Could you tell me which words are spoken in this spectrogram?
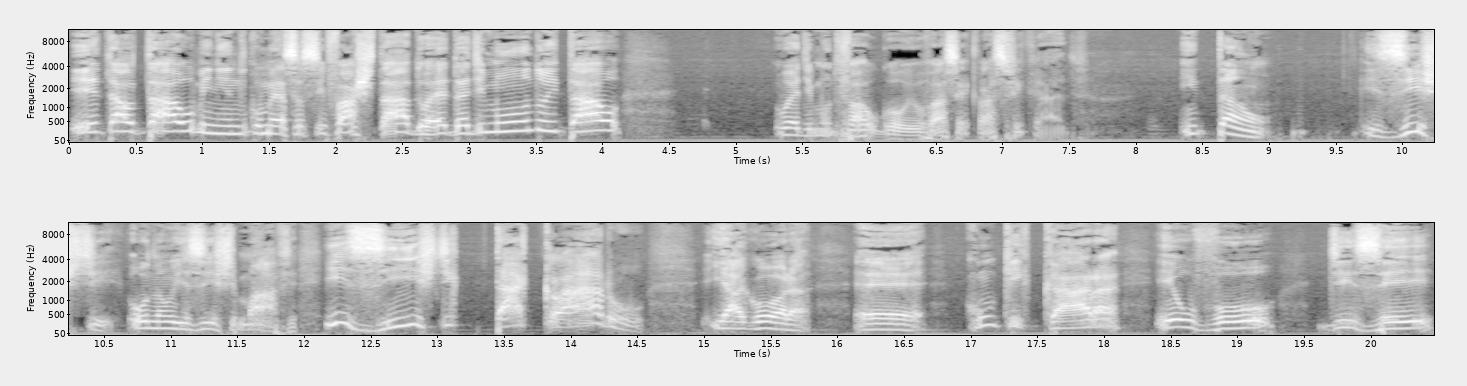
e tal, tal. O menino começa a se afastar do Edmundo e tal. O Edmundo faz o gol e o Vasco é classificado. Então, existe ou não existe máfia? Existe, tá claro. E agora, é, com que cara eu vou dizer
